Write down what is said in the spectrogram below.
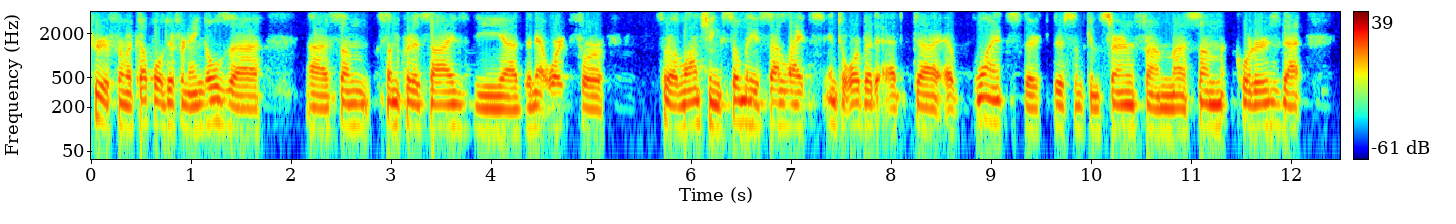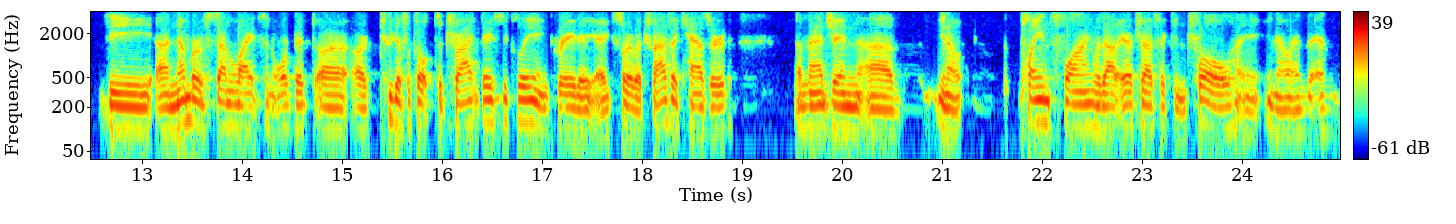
true from a couple of different angles. Uh, uh, some some criticize the uh, the network for sort of launching so many satellites into orbit at uh, at once. There, there's some concern from uh, some quarters that the uh, number of satellites in orbit are, are too difficult to track, basically, and create a, a sort of a traffic hazard. Imagine, uh, you know, planes flying without air traffic control, uh, you know, and, and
